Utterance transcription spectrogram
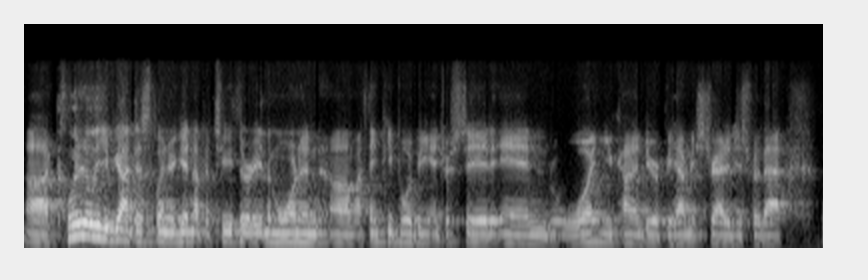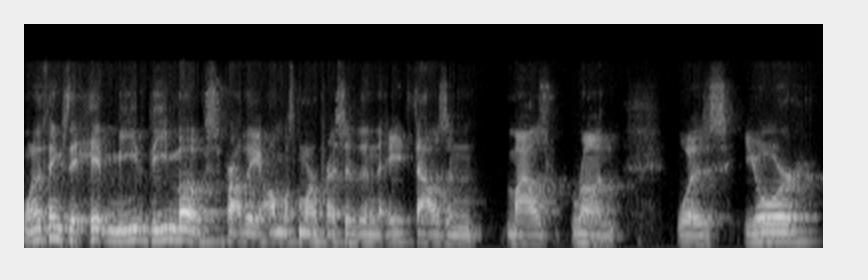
Uh, clearly, you've got discipline. You're getting up at 2:30 in the morning. Um, I think people would be interested in what you kind of do if you have any strategies for that. One of the things that hit me the most, probably almost more impressive than the 8,000 miles run, was your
